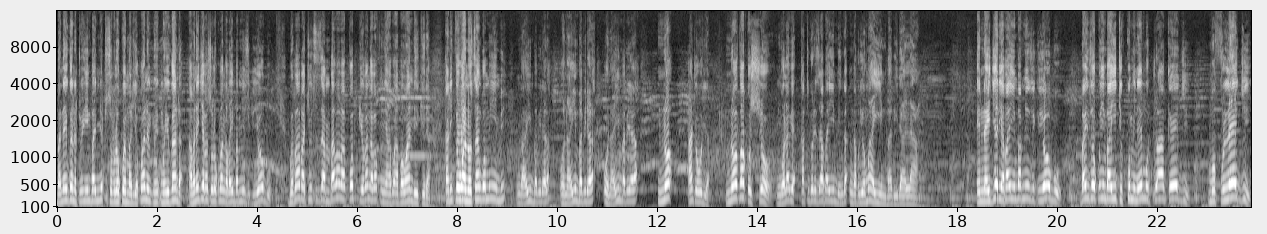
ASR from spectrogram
bannayuganda tuyimba nnyo tusobola okwemalira. Kuba mu uganda abanigeria basobola okuba nga bayimba music yogu bwe baba bakyusizamu baba bakopi oba nga bafunye abawandiikira. Kati ffe wano osanga omuyimbi ng'ayimba birala ono ayimba birala ono ayimba birala no anti owulira nova ku show ng'olabya kategori z'abayimbi nga buli omu ayimba birala. E nigeria bayimba music yogu bayinza okuyimba yiti kumi naye mu track egi mu fuleegi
